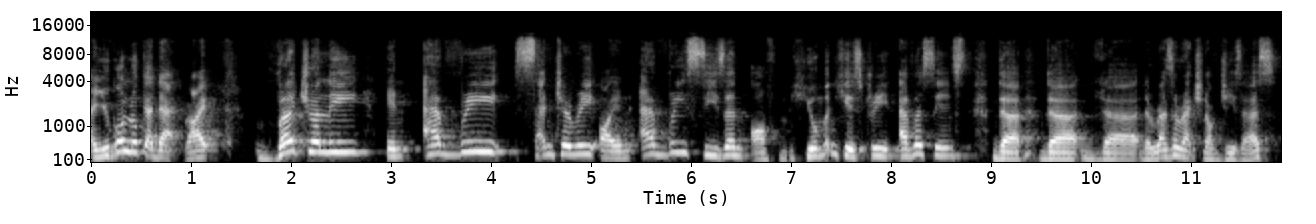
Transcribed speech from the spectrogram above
And you go look at that, right? Virtually in every century or in every season of human history, ever since the, the, the, the resurrection of Jesus,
